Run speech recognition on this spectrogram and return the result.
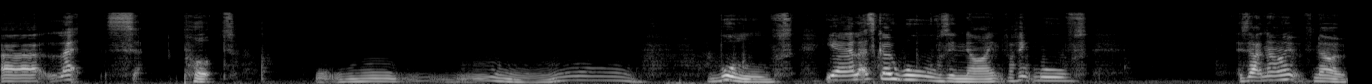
Uh, let's put Wolves. Yeah, let's go Wolves in ninth. I think Wolves. Is that ninth? No.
